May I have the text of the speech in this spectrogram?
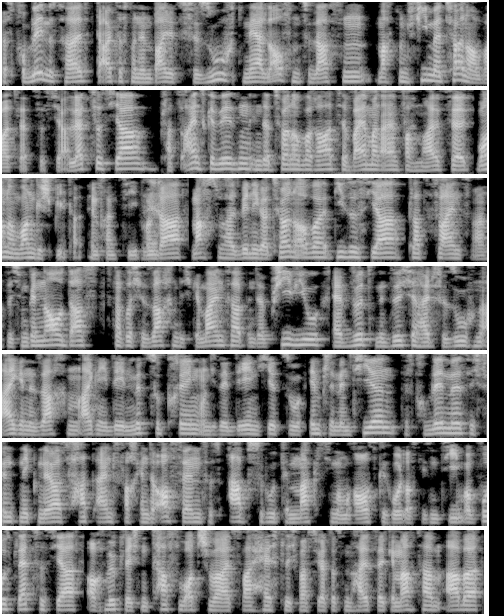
Das Problem ist halt, dadurch, dass man den Ball jetzt versucht, mehr laufen zu lassen, macht man viel mehr Turnover als letztes Jahr. Letztes Jahr Platz eins gewesen in der Turnover-Rate, weil man einfach im Halbfeld One-on-One gespielt hat im Prinzip. Und Ja. da machst du halt weniger Turnover. Dieses Jahr Platz 22. Und genau das sind halt solche Sachen, die ich gemeint habe in der Preview. Er wird mit Sicherheit versuchen, eigene Sachen, eigene Ideen mitzubringen und diese Ideen hier zu implementieren. Das Problem ist, ich finde, Nick Nurse hat einfach in der Offense das absolute Maximum rausgeholt aus diesem Team, obwohl es letztes Jahr auch wirklich ein Tough Watch war. Es war hässlich, was wir das im Halbfeld gemacht haben, aber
